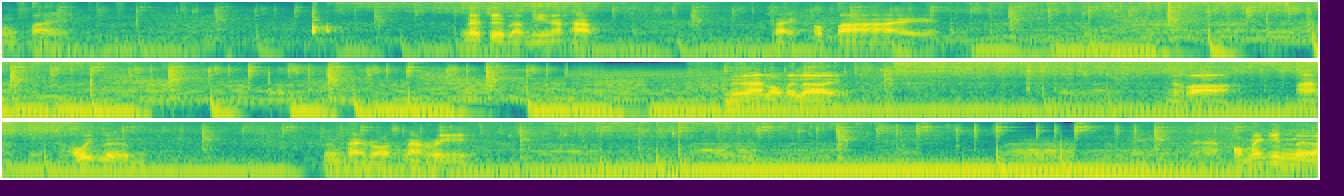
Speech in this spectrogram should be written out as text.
ลงไปในจืดแบบนี้นะครับ ใส่เข้าไป เนื้อลงไปเลย แล้วก็มากจริงโอ้ยลืม ลืมใส่โรสแมรี่นี่นะผมไม่กินเนื้อ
